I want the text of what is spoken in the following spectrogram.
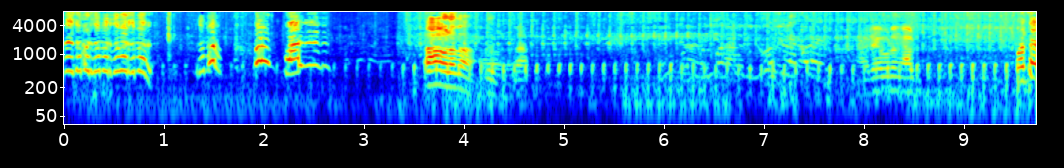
ஏய் அவ்வளோதான் அதே விடுங்க பார்த்தா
